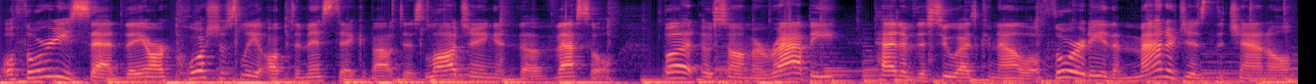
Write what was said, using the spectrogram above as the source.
Authorities said they are cautiously optimistic about dislodging the vessel, but Osama Rabi, head of the Suez Canal Authority that manages the channel,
